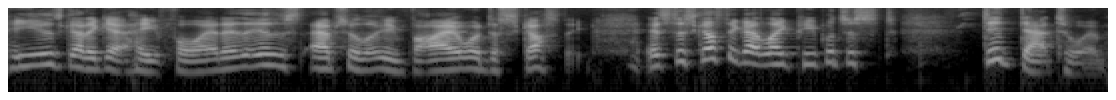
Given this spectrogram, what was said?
he is going to get hate for it. It is absolutely vile and disgusting. It's disgusting that like people just did that to him.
